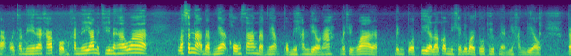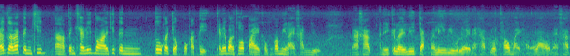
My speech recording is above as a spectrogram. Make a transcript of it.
ฝากไว้เท่านี้นะครับ ผมคันนี้ย้ำอีกทีนะฮะว่า ลักษณะแบบเนี้ยโครงสร้างแบบเนี้ยผมมีคันเดียวนะไม่ถึงว่าแบบเป็นตัวเตี้ยแล้วก็มีแคลรี่บอยตู้ทึบเนี่ยมีคันเดียว แต่ถ้าเกิดว่าเป็นคลิปอ่าเป็นแคลรี่บอยที่เป็นตู้กระจกปกติแคลรี่บอยทั่วไปผมก็มีหลายคันอยู่นะครับอันนี้ก็เลยรีบจับมารีวิวเลยนะครับรถเข้าใหม่ของเรานะครับ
